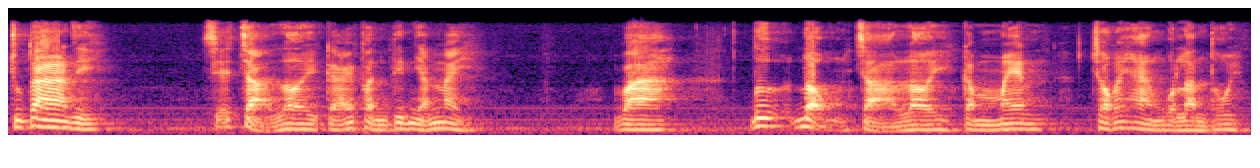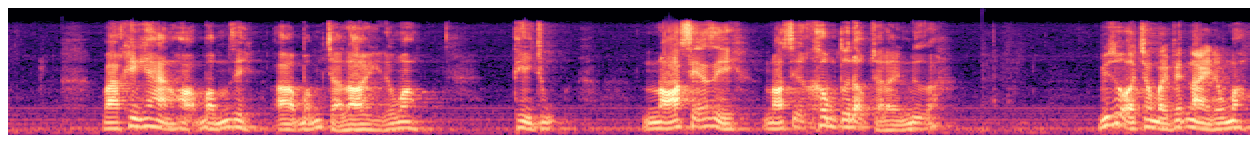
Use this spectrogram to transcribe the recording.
chúng ta gì? Sẽ trả lời cái phần tin nhắn này. Và tự động trả lời comment cho khách hàng một lần thôi. Và khi khách hàng họ bấm gì? À, bấm trả lời đúng không? Thì chúng nó sẽ gì? Nó sẽ không tự động trả lời nữa. Ví dụ ở trong bài viết này đúng không?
